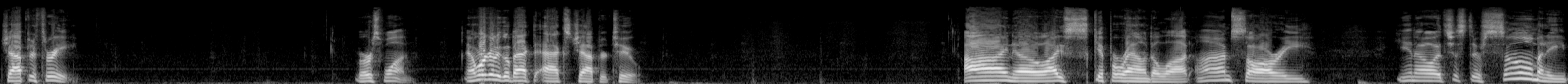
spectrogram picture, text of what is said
chapter 3, verse 1. And we're going to go back to Acts chapter 2. I know I skip around a lot. I'm sorry. You know, it's just there's so many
